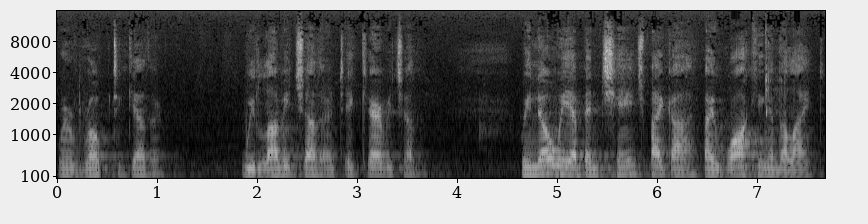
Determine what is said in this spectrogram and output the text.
We're roped together. We love each other and take care of each other. We know we have been changed by God by walking in the light.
